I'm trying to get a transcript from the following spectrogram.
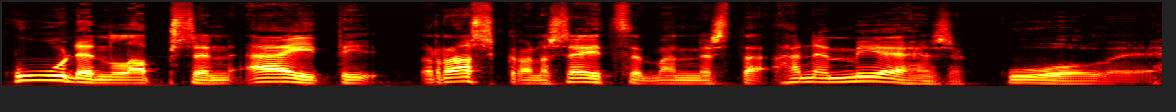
kuuden lapsen äiti raskaana seitsemännestä. Hänen miehensä kuolee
